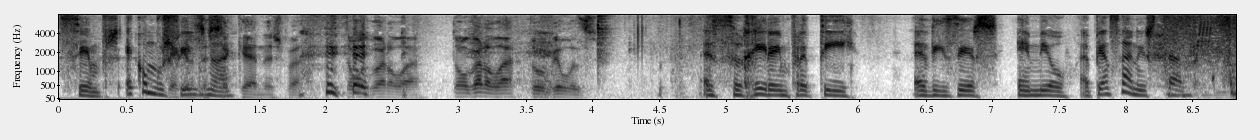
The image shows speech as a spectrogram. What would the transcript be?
Sempre. É como os é filhos, não é? sacanas, pá. Estão agora lá. Estão agora lá. Estou a vê-las. A sorrirem para ti, a dizer é meu, a pensar neste caso.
